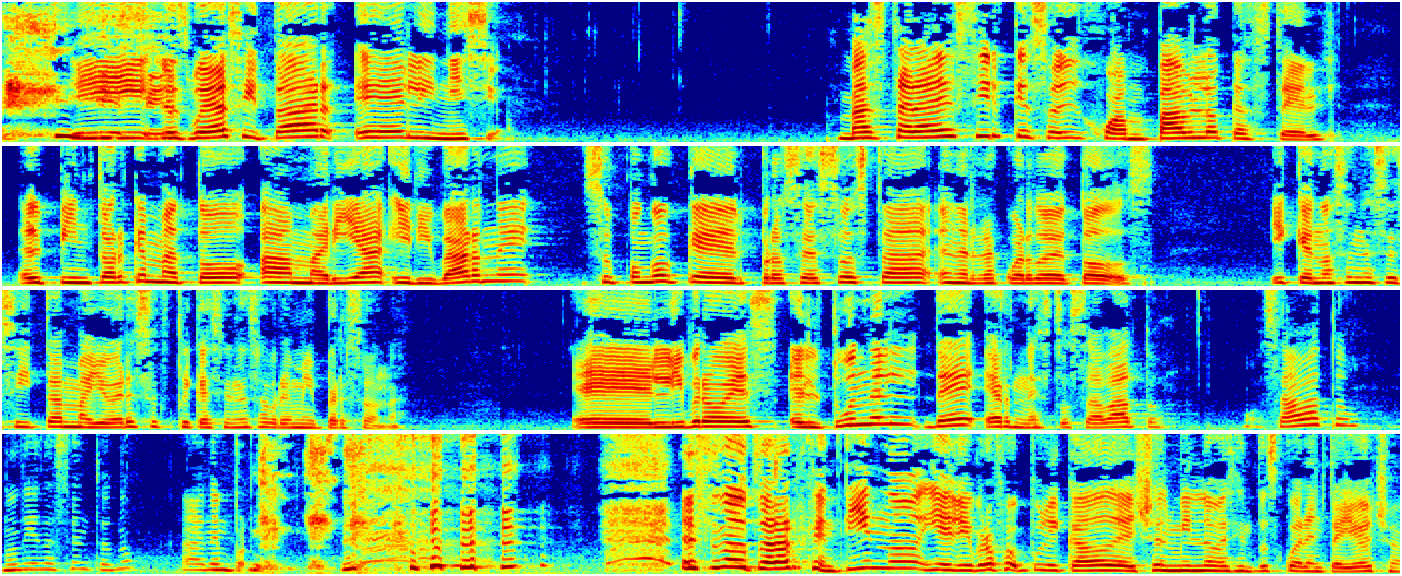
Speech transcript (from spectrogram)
Y les voy a citar el inicio. Bastará decir que soy Juan Pablo Castel, el pintor que mató a María Iribarne, supongo que el proceso está en el recuerdo de todos y que no se necesitan mayores explicaciones sobre mi persona. El libro es El túnel de Ernesto Sabato. ¿O Sabato? No tiene acento, ¿no? Ah, no importa. es un autor argentino y el libro fue publicado de hecho en 1948.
